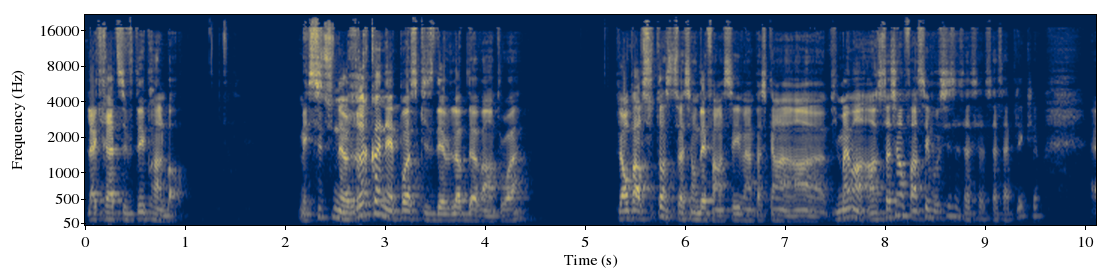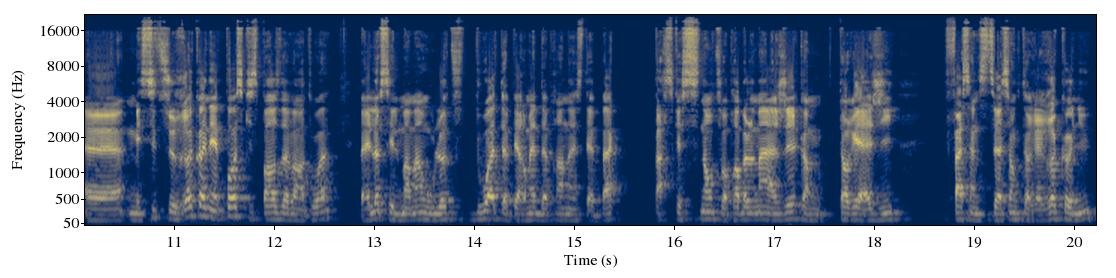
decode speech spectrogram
La créativité prend le bord. Mais si tu ne reconnais pas ce qui se développe devant toi, Là, on parle surtout en situation défensive, hein, parce qu'en puis même en, situation offensive aussi, ça, s'applique. Euh, mais si tu reconnais pas ce qui se passe devant toi, ben là, c'est le moment où là, tu dois te permettre de prendre un step back, parce que sinon, tu vas probablement agir comme tu aurais agi face à une situation que tu aurais reconnue,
